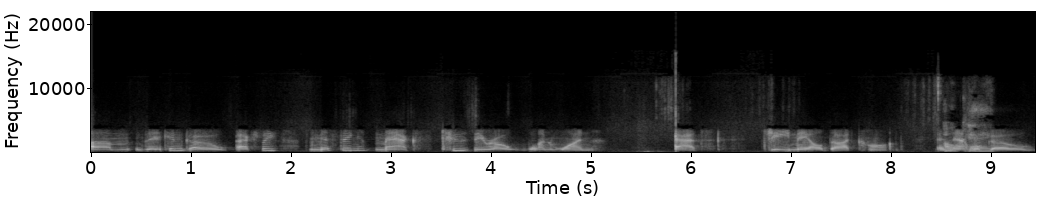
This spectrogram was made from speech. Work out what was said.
Um, they can go actually missing max two zero one one at gmail dot com, and that will go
